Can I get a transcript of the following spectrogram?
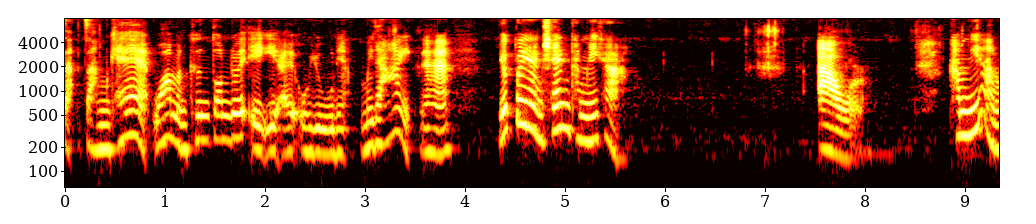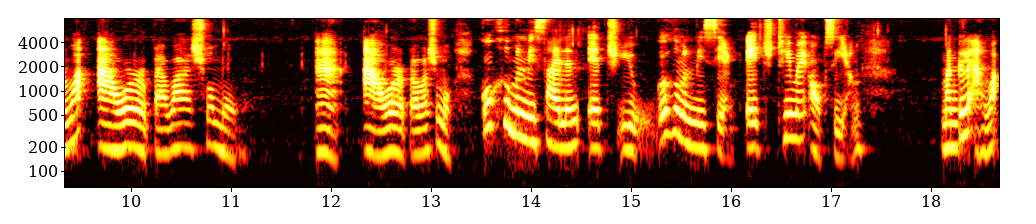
จะจำแค่ว่ามันขึ้นต้นด้วย a e i o u เนี่ยไม่ได้นะคะยกตัวอย่างเช่นคำนี้ค่ะ hour คำนี้อ่านว่า hour แปลว่าชั่วโมง อ่า hour แปลว่าชั่วโมง ก็คือมันมี silent h อยู่ ก็คือมันมีเสียง h ที่ไม่ออกเสียง มันก็เลยอ่านว่า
